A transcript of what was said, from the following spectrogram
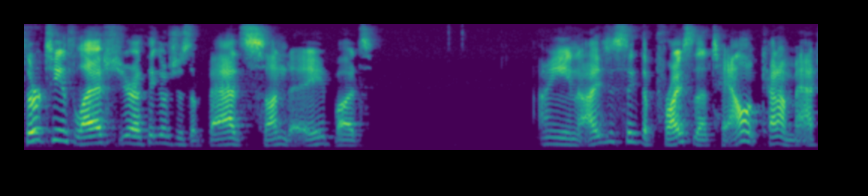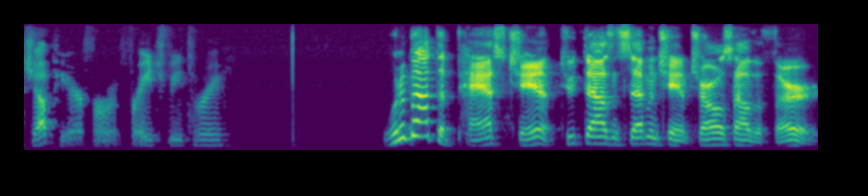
13th last year, I think it was just a bad Sunday, but I mean, I just think the price of the talent kind of match up here for, for HV3. What about the past champ, 2007 champ, Charles Howell III?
